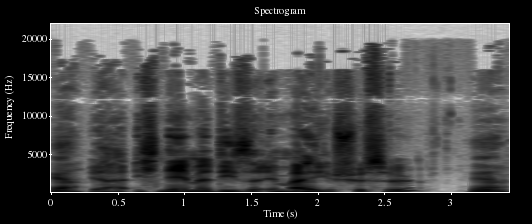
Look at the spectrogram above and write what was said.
Ja, Ja, ich nehme diese Emailleschüssel, ja,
